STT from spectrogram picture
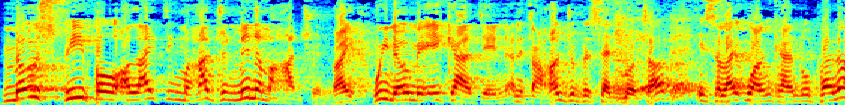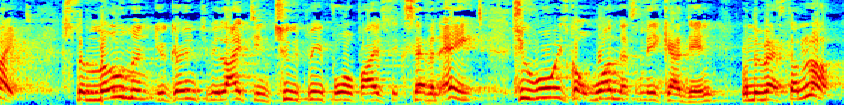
Most people are lighting mahadrin mina mahadrin, right? We know me'ikadin, and it's 100% mutter. It's to light one candle per night. So the moment you're going to be lighting two, three, four, five, six, seven, eight, so you've always got one that's me'ikadin, and the rest are not.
